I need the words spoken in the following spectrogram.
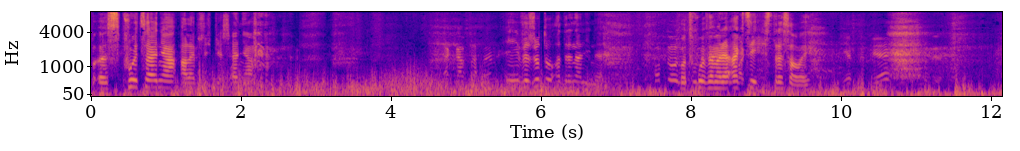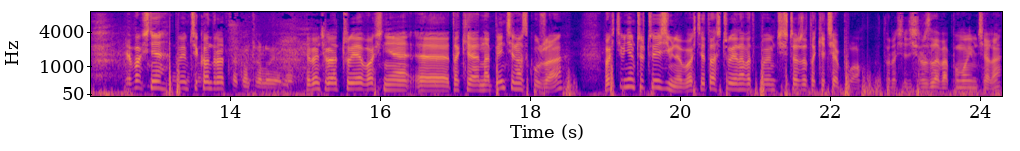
p- spłycenia, ale przyspieszenia. I wyrzutu adrenaliny pod wpływem reakcji stresowej. Ja właśnie, powiem Ci Konrad, To kontroluje go. ja powiem Ci Konrad, czuję właśnie e, takie napięcie na skórze. Właściwie nie wiem czy czuję zimno, bo właściwie teraz czuję nawet, powiem Ci szczerze, takie ciepło, które się dziś rozlewa po moim ciele.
